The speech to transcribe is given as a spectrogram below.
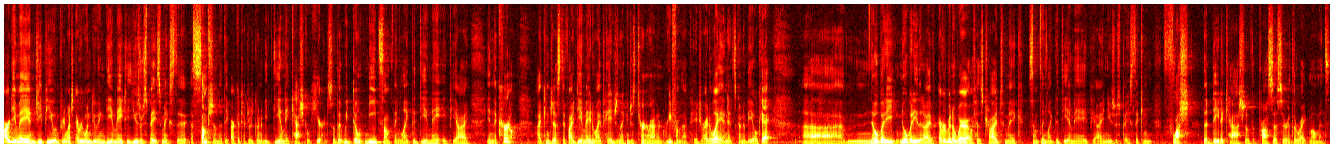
RDMA and GPU and pretty much everyone doing DMA to user space makes the assumption that the architecture is going to be DMA cache coherent so that we don't need something like the DMA API in the kernel. I can just, if I DMA to my page, then I can just turn around and read from that page right away and it's going to be okay. Uh, nobody, nobody that I've ever been aware of has tried to make something like the DMA API in user space that can flush the data cache of the processor at the right moments.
